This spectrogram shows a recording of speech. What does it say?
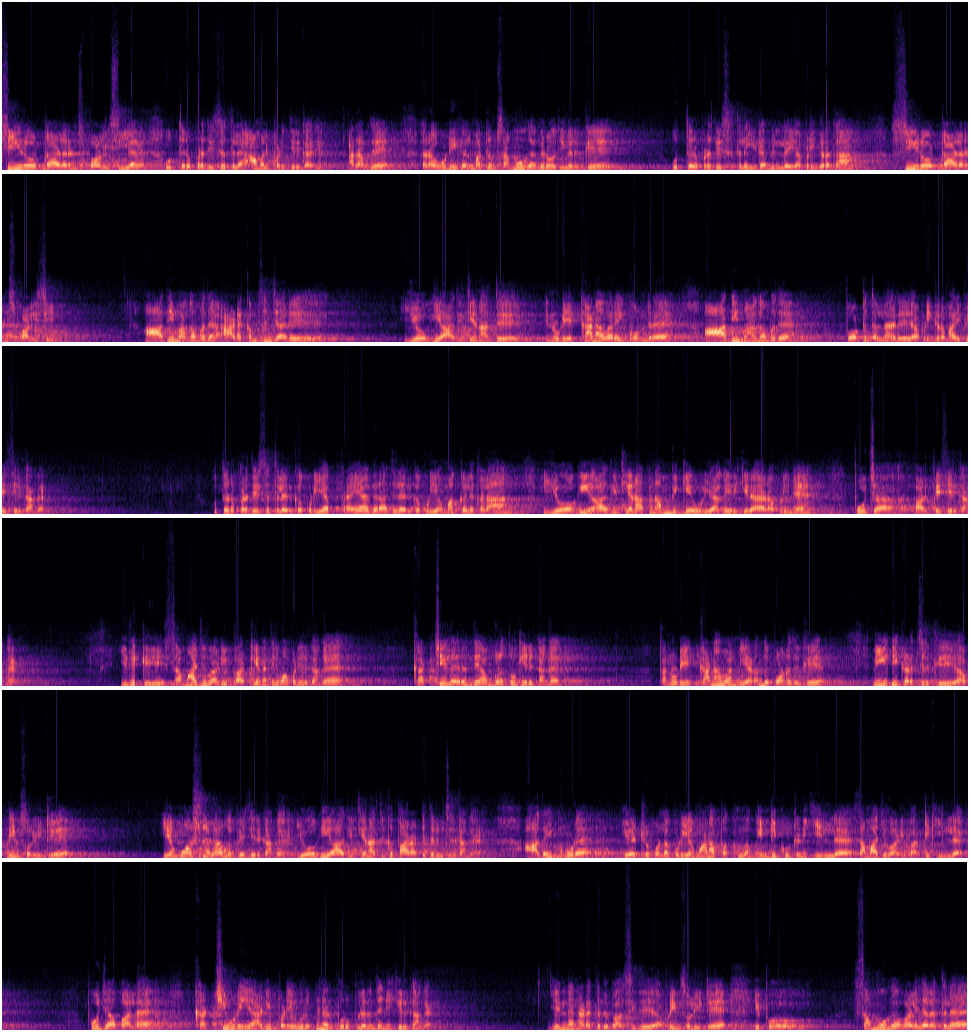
ஜீரோ டாலரன்ஸ் பாலிசியை உத்தரப்பிரதேசத்தில் அமல்படுத்தியிருக்காரு. அதாவது ரவுடிகள் மற்றும் சமூக விரோதிகளுக்கு உத்தரப்பிரதேசத்தில் இடம் இல்லை அப்படிங்கிறதான் ஜீரோ டாலரன்ஸ் பாலிசி ஆதிம் அகமதை அடக்கம் செஞ்சார் யோகி ஆதித்யநாத். என்னுடைய கணவரை கொன்ற ஆதிம் அகமதை போட்டு தள்ளினாரு அப்படிங்கிற மாதிரி பேசியிருக்காங்க. உத்தரப்பிரதேசத்தில் இருக்கக்கூடிய பிரயாகராஜில் இருக்கக்கூடிய மக்களுக்கெல்லாம் யோகி ஆதித்யநாத் நம்பிக்கை ஒளியாக இருக்கிறார் அப்படின்னு பூஜா பால் பேசியிருக்காங்க. இதுக்கு சமாஜ்வாடி பார்ட்டி என்ன தெரியுமா பண்ணியிருக்காங்க? கட்சியிலிருந்தே அவங்கள தூக்கியிருக்காங்க. தன்னுடைய கணவன் இறந்து போனதுக்கு நீதி கிடைச்சிருக்கு அப்படின்னு சொல்லிட்டு எமோஷ்னலாக அவங்க பேசியிருக்காங்க. யோகி ஆதித்யநாத்துக்கு பாராட்டு தெரிவிச்சிருக்காங்க. அதை கூட ஏற்றுக்கொள்ளக்கூடிய மனப்பக்குவம் இந்தி கூட்டணிக்கு இல்லை சமாஜ்வாடி பார்ட்டிக்கு இல்லை. பூஜாபால கட்சியுடைய அடிப்படை உறுப்பினர் பொறுப்பிலிருந்து நீக்கியிருக்காங்க. என்ன நடக்குது பாஸ் இது அப்படின்னு சொல்லிட்டு இப்போது சமூக வலைதளத்தில்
